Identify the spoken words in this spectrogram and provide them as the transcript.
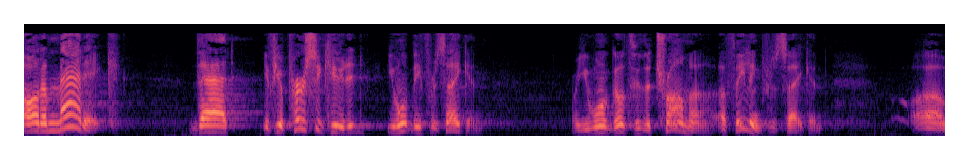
automatic that if you're persecuted, you won't be forsaken. Or you won't go through the trauma of feeling forsaken. uh,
